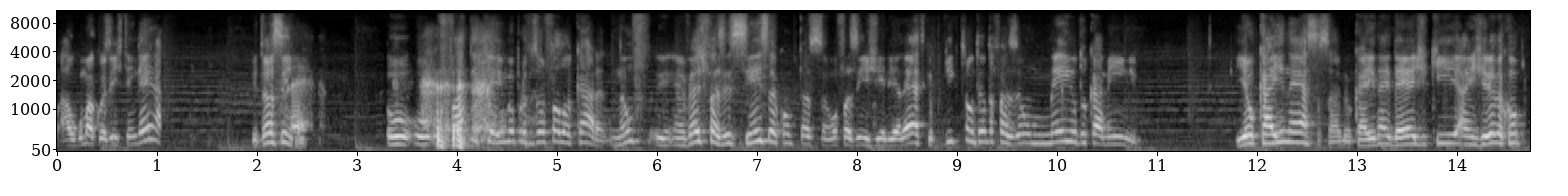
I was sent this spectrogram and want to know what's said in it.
Alguma coisa a gente tem que ganhar. Então, assim, é. o, o, o, fato é que aí meu professor falou, cara, não, ao invés de fazer ciência da computação ou fazer engenharia elétrica, por que, que tu não tenta fazer um meio do caminho? E eu caí nessa, sabe? Eu caí na ideia de que a engenharia da computação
